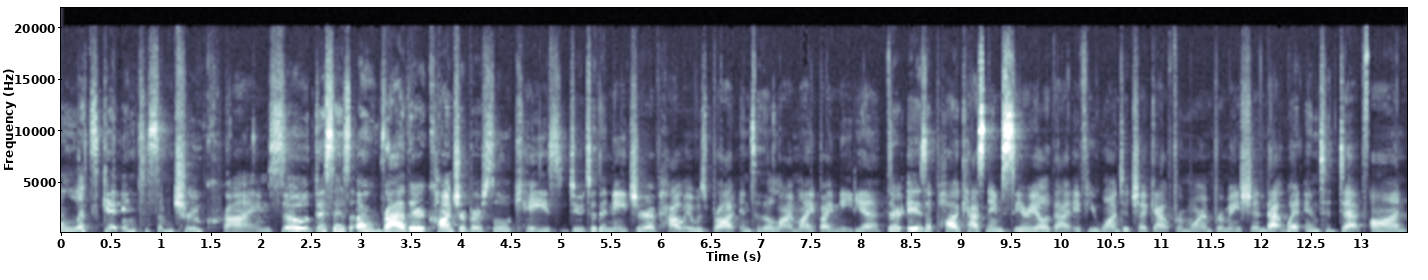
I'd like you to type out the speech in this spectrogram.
let's get into some true crime. So, this is a rather controversial case due to the nature of how it was brought into the limelight by media. There is a podcast named Serial that, if you want to check out for more information, that went into depth on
